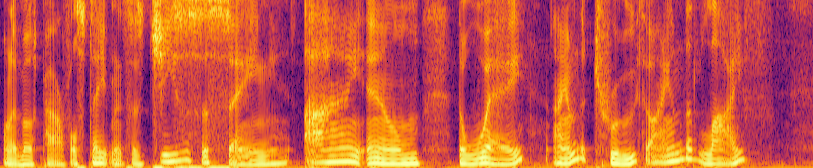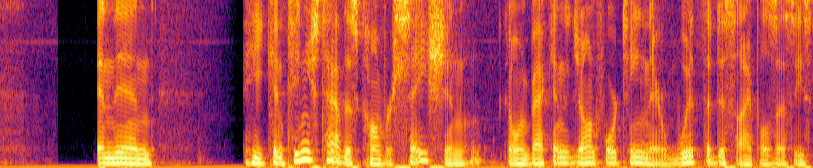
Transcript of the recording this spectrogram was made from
one of the most powerful statements is Jesus is saying, I am the way, I am the truth, I am the life. And then he continues to have this conversation going back into John 14 there with the disciples as he's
